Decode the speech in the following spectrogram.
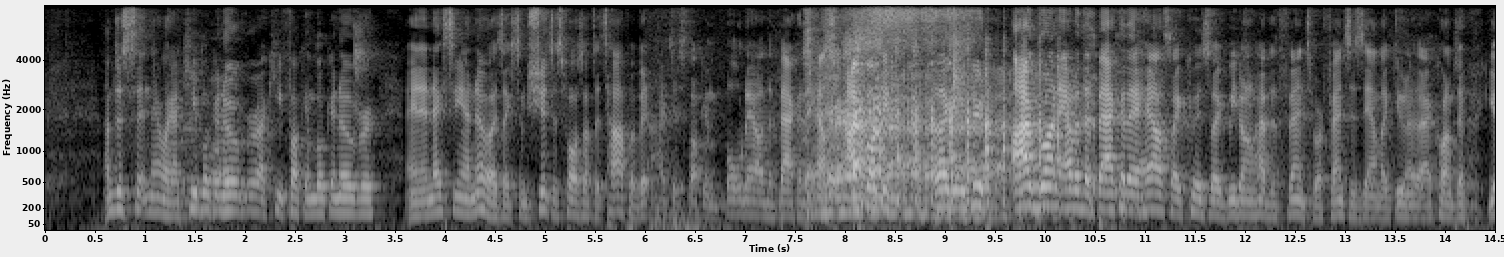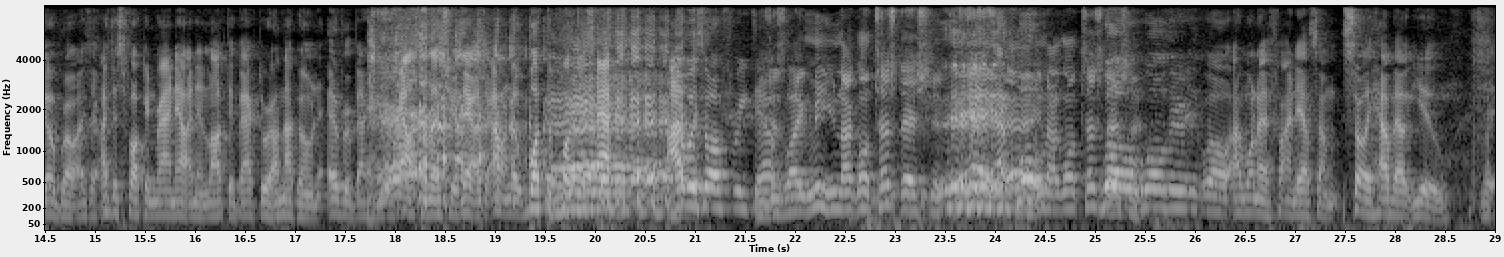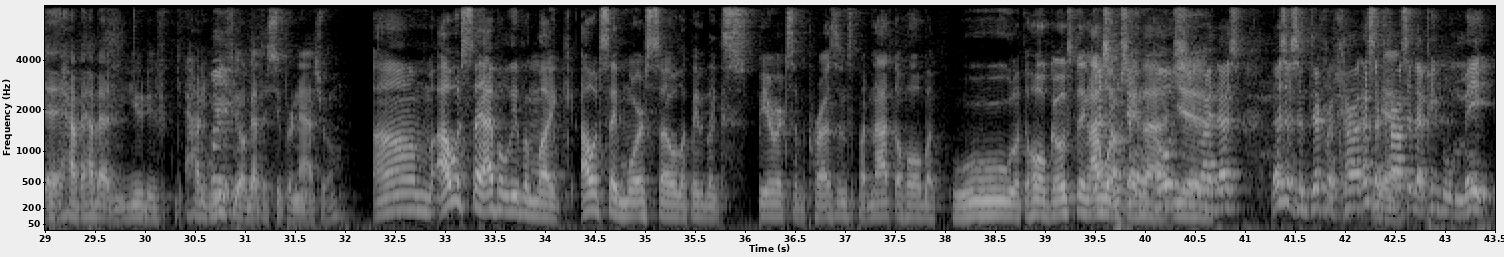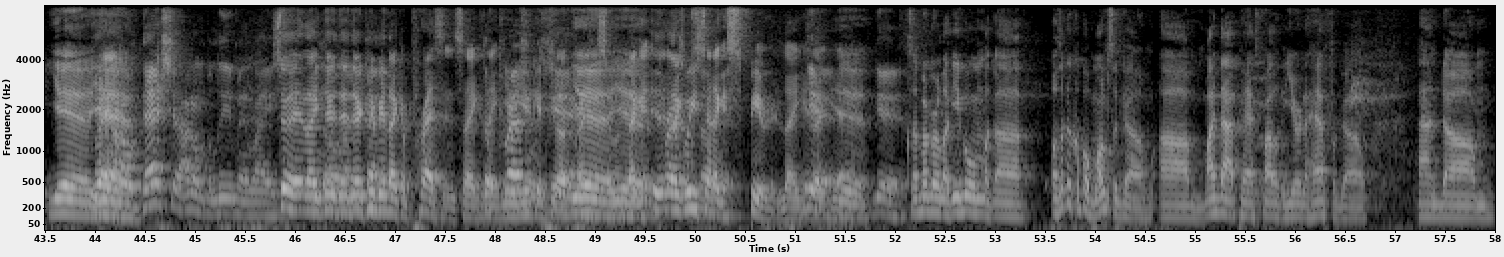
I'm just sitting there like I keep looking over, I keep fucking looking over, and the next thing I know, it's like some shit just falls off the top of it. I just fucking bolt out of the back of the house. Like, I fucking like, dude, I run out of the back of the house like, cause like we don't have the fence, our fence is down. Like, dude, I call him, say, yo, bro, I was like, I just fucking ran out and then locked the back door. I'm not going ever back to your house unless you're there. I was like, I don't know what the fuck just happened. I was all freaked out. just like me. You're not gonna touch that shit. Yeah, Yeah, well- you're not gonna touch that shit. well, there, well, I want to find out something. Sully, how about you? Uh, How, how about you? Do how do you Wait. feel about the supernatural? Um, I would say I believe in like I would say more so like maybe like spirits and presence, but not the whole like ooh like the whole ghost thing. I That's what wouldn't say that. Ghost yeah. shit, like that's that's just a different con. That's a Yeah. concept that people make. yeah, Like, yeah, I don't, that shit I don't believe in. Like So like you there, know, there, there could be like a presence, like The like you, you could presence, feel a yeah. presence, Yeah, yeah. like The like what you said, like a spirit, like yeah, like, yeah, yeah. yeah. Cause I remember like even when, like uh, it was like a couple months ago. Um, my dad passed probably like a year and a half ago, and um,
